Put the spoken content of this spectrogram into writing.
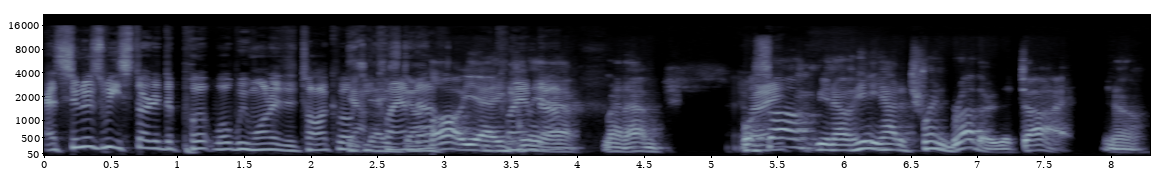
as soon as we started to put what we wanted to talk about, Yeah. he Yeah, clammed up. Oh yeah, he clammed cleaned up. up. Man, I'm, well, Right? some you know he had a twin brother that died. You know,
